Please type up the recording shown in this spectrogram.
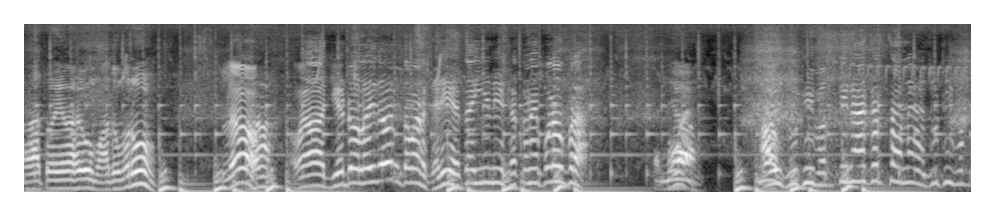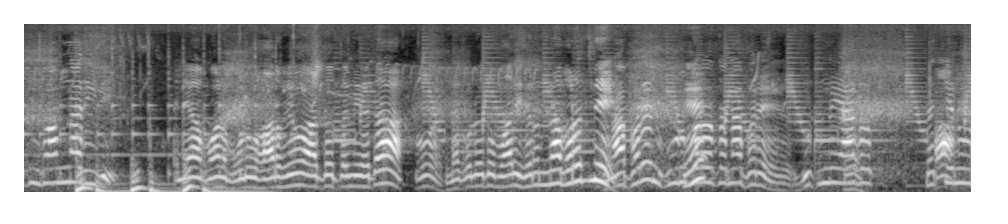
હા તો એવા એવું માથું ભરું. લો હવે આ જેડો લઈ દો ને તમારા ઘરે હતા અહીંયાની ઠકણે પડો પરા આવી જૂઠી ભક્તિ ના કરતા ને જૂઠી ભક્તિ કામ ના રીધી એટલે આ પણ ભોળું હારું થયો આ તો તમે હતા. નકલો તો મારી શરમ ના ભરત ને. ના ભરે ને કૂડું હે? તો ના ભરે. જૂઠની આગળ સત્યનું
